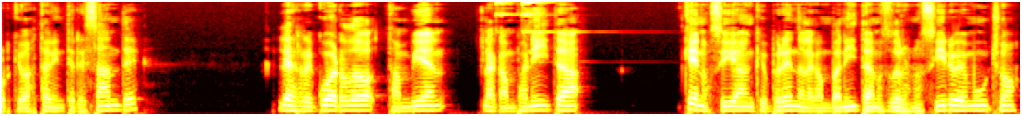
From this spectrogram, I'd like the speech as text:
porque va a estar interesante. Les recuerdo también la campanita. Que nos sigan, que prendan la campanita. A nosotros nos sirve mucho.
